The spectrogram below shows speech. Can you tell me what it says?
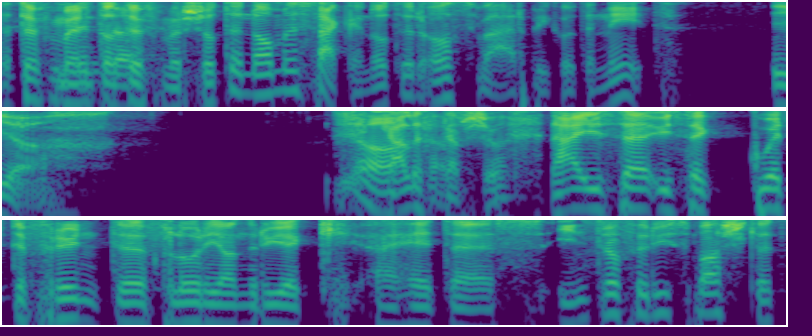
Da dürfen wir, da der- dürfen wir schon den Namen sagen, oder? Als Werbung, oder nicht? Ja. Ja, Gell, ich glaube schon. Nein, unser, unser guter Freund äh, Florian Rüegg äh, hat äh, das Intro für uns bastelt.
